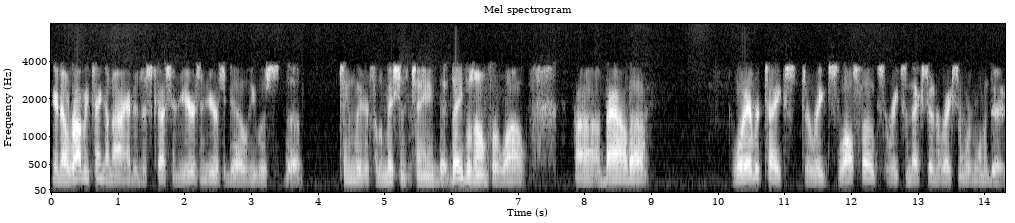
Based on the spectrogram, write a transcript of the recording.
You know, Robbie Tingle and I had a discussion years and years ago. He was the team leader for the missions team that Dave was on for a while uh, about uh, whatever it takes to reach lost folks, to reach the next generation. We're going to do,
